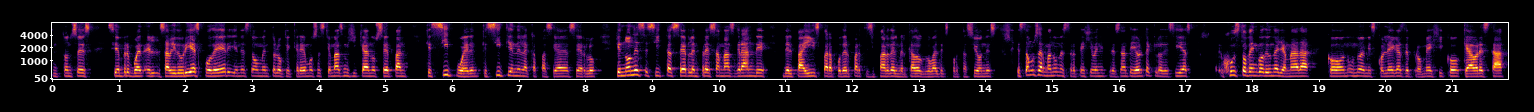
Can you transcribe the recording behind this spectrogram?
entonces, siempre, bueno, el, sabiduría es poder y en este momento lo que queremos es que más mexicanos sepan que sí pueden, que sí tienen la capacidad de hacerlo, que no necesita ser la empresa más grande del país para poder participar del mercado global de exportaciones. Estamos armando una estrategia bien interesante y ahorita que lo decías, justo vengo de una llamada con uno de mis colegas de ProMéxico que ahora está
